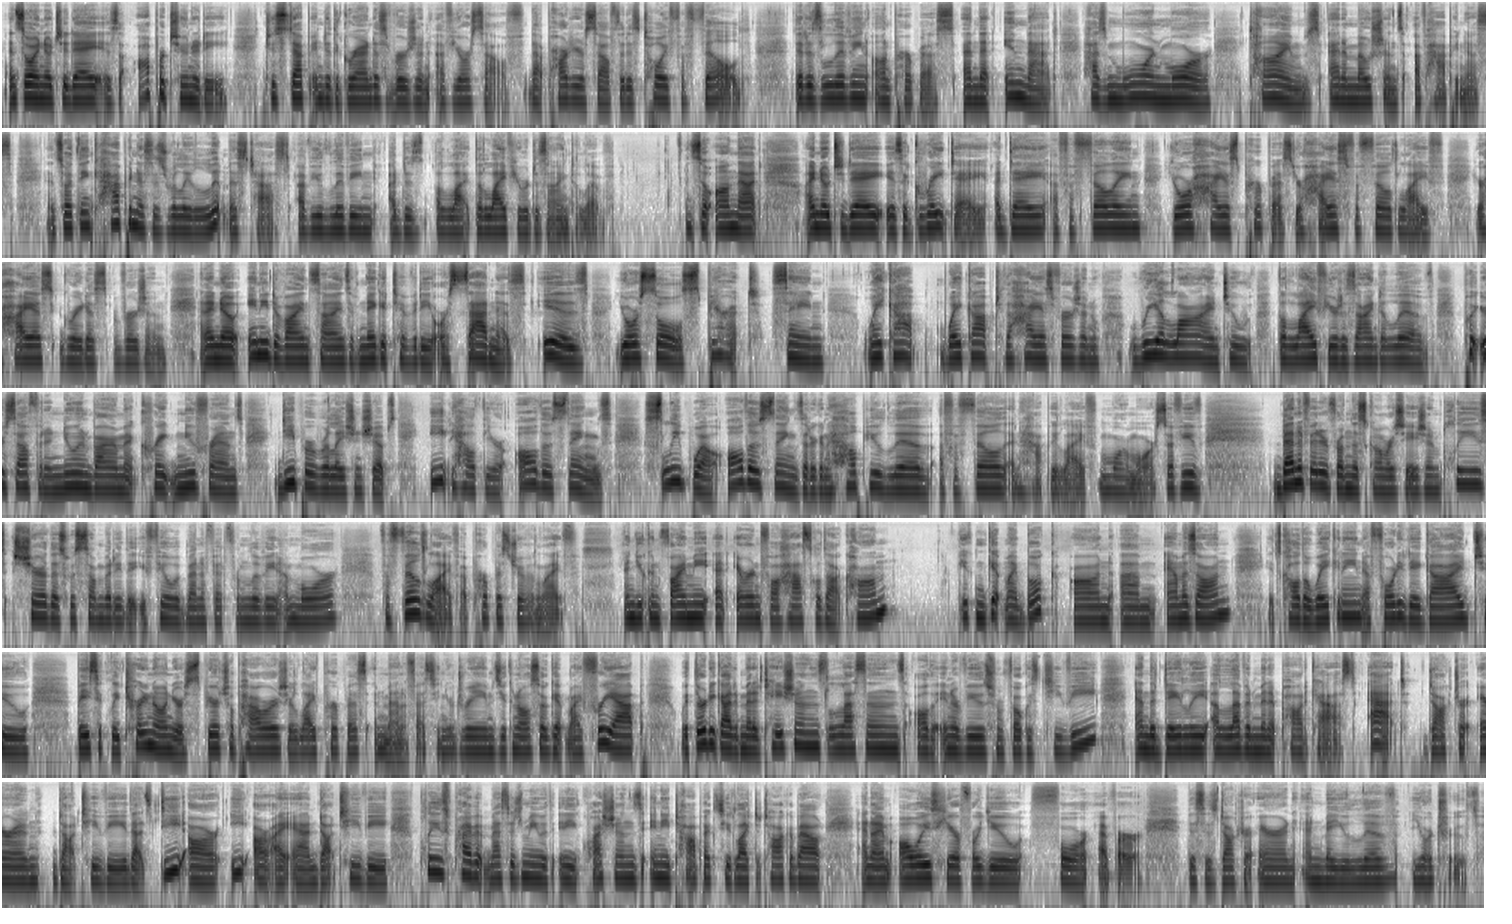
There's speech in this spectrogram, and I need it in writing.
And so I know today is the opportunity to step into the grandest version of yourself, that part of yourself that is totally fulfilled, that is living on purpose, and that in that has more and more times and emotions of happiness. And so I think happiness is really litmus test of you living a, a the life you were designed to live. And so, on that, I know today is a great day, a day of fulfilling your highest purpose, your highest fulfilled life, your highest, greatest version. And I know any divine signs of negativity or sadness is your soul spirit saying, Wake up, wake up to the highest version, realign to the life you're designed to live. Put yourself in a new environment, create new friends, deeper relationships, eat healthier, all those things, sleep well, all those things that are going to help you live a fulfilled and happy life more and more. So if you've benefited from this conversation, please share this with somebody that you feel would benefit from living a more fulfilled life, a purpose driven life. And you can find me at erinfallhaskell.com. You can get my book on um, Amazon. It's called Awakening, a 40 day guide to basically turning on your spiritual powers, your life purpose, and manifesting your dreams. You can also get my free app with 30 guided meditations, lessons, all the interviews from Focus TV, and the daily 11 minute podcast at drerin.tv. That's D R E R I N.tv. Please private message me with any questions, any topics you'd like to talk about, and I'm always here for you forever. This is Dr. Erin, and may you live your truth.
